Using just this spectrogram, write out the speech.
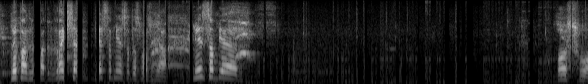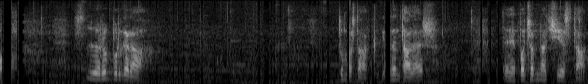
szybko. Wypad, wypad, weź se, bierz sobie mięso do smażenia. Mięso bierz. Poszło. Rób burgera. Tu masz tak, jeden talerz. E, Potrzebna ci jest tak,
